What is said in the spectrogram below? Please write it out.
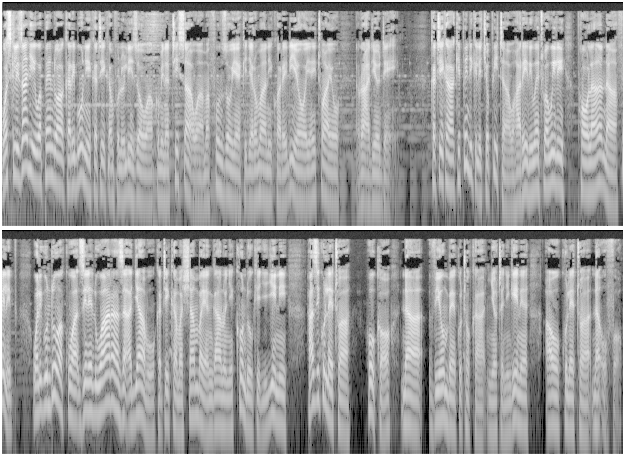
Wasikilizaji wapendwa, karibuni katika mfululizo wa 19 wa mafunzo ya Kijerumani kwa redio yaitwayo Radio Day. Katika kipindi kilichopita, wahariri wetu wawili Paula na Philip waligundua kuwa zile duara za ajabu katika mashamba ya ngano nyekundu kijijini hazikuletwa huko na viumbe kutoka nyota nyingine au kuletwa na ufo.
